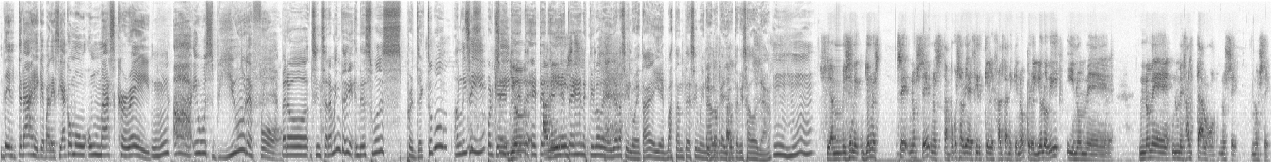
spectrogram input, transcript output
del traje que parecía como un, masquerade. Ah, it was beautiful. Pero sinceramente, this was predictable, at least. Sí, porque sí. este, Yo- este- este- a mí- este es el estilo de ella, la silueta, y es bastante similar a lo que ella ha utilizado ya. Sí, a mí se me. Yo no sé, no sé, no sé, tampoco sabría decir qué le falta ni qué no, pero yo lo vi y no me. No me, me falta algo, no sé, no sé.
